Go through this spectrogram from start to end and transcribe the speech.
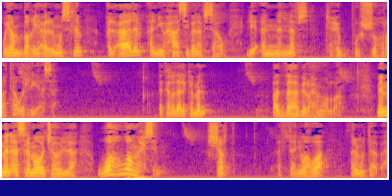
وينبغي على المسلم العالم أن يحاسب نفسه لأن النفس تحب الشهرة والرياسة ذكر ذلك من؟ الذهبي رحمه الله. ممن أسلم وجهه لله وهو محسن. الشرط الثاني وهو المتابعة.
